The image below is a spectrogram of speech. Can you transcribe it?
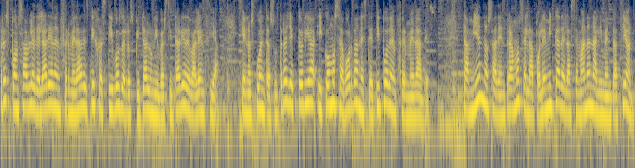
responsable del área de enfermedades digestivos del Hospital Universitario de Valencia, que nos cuenta su trayectoria y cómo se abordan este tipo de enfermedades. También nos adentramos en la polémica de la semana en alimentación,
